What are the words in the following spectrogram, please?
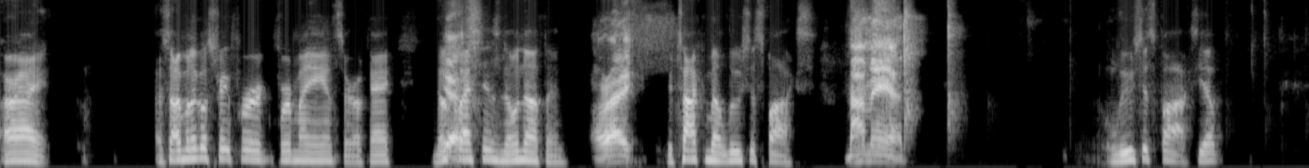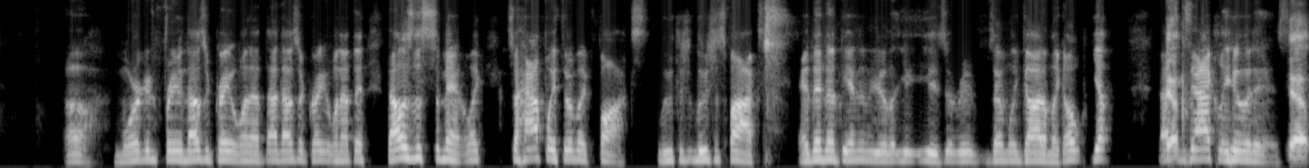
All right. So I'm gonna go straight for for my answer. Okay. No Yes. questions. No nothing. All right, You're talking about Lucius Fox. my man. Lucius Fox. Yep. Oh, Morgan Freeman. That was a great one. That, that was a great one out there. That was the cement. Like so, halfway through, I'm like Fox, Lucius, Lucius Fox, and then at the end of the year, you, you resembling God. I'm like, oh, yep, that's Yep. exactly who it is. Yep.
